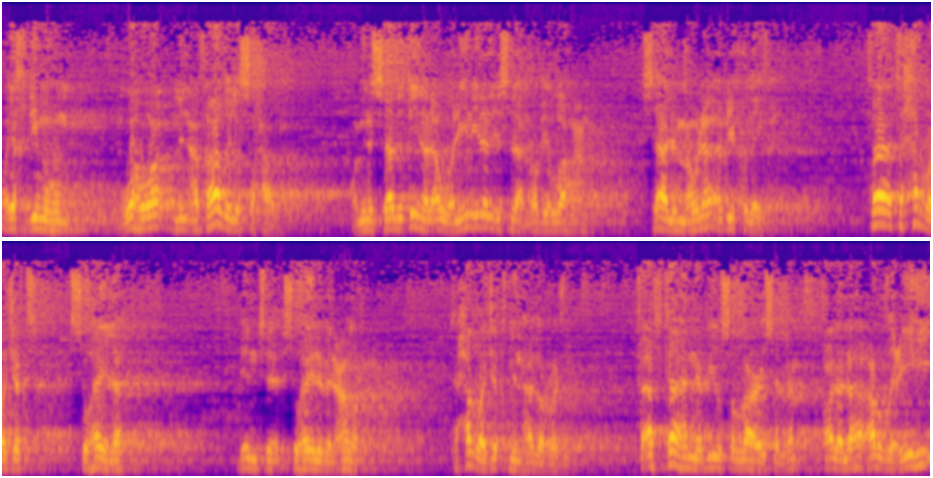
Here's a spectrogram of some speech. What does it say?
ويخدمهم وهو من أفاضل الصحابة. ومن السابقين الأولين إلى الإسلام رضي الله عنه. سالم مولى أبي حذيفة. فتحرجت سهيلة بنت سهيل بن عمرو تحرجت من هذا الرجل. فأفتاها النبي صلى الله عليه وسلم. قال لها أرضعيه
